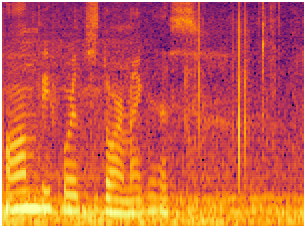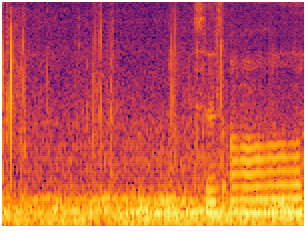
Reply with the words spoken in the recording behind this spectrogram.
Calm before the storm, I guess. This is all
